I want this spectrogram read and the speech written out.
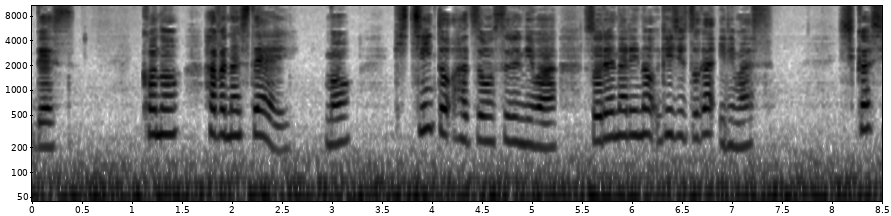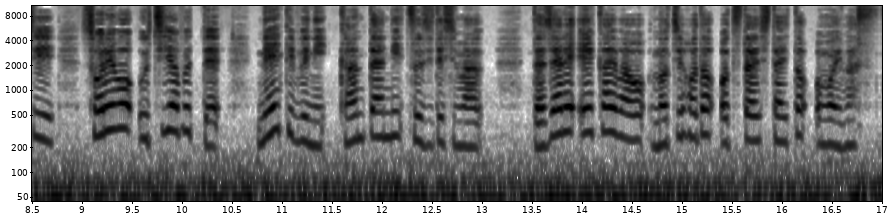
です。この Have a nice day もきちんと発音するにはそれなりの技術がいります。しかし、それを打ち破ってネイティブに簡単に通じてしまうダジャレ英会話を後ほどお伝えしたいと思います。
